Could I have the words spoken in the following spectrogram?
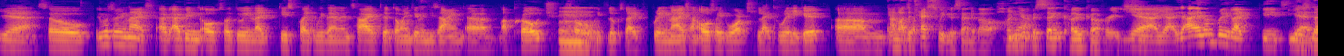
Yeah, so it was really nice. I've, I've been also doing like this project with an entire domain-driven design uh, approach, so Mm. it looks like really nice, and also it works like really good. Um, And like the a- test suite you were saying about 100% code coverage. Yeah, yeah. I don't really like this, Yeah, the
